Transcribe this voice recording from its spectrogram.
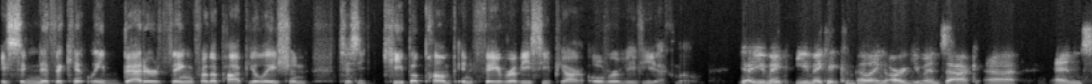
a significantly better thing for the population to keep a pump in favor of ECPR over VV ECMO. Yeah, you make you make a compelling argument, Zach, uh, and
